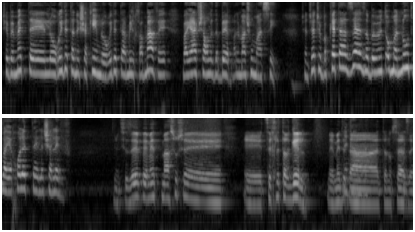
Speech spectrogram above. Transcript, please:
שבאמת להוריד את הנשקים, להוריד את המלחמה, והיה אפשר לדבר על משהו מעשי. שאני חושבת שבקטע הזה זו באמת אומנות והיכולת לשלב. שזה באמת משהו שצריך לתרגל. באמת את, ה, את הנושא הזה.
